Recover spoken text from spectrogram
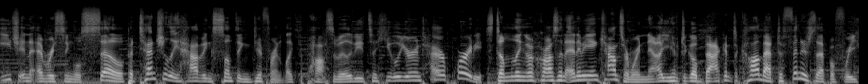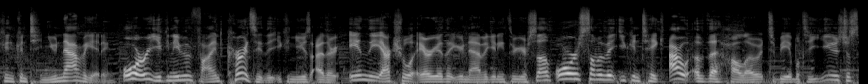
each and every single cell potentially having something different like the possibility to heal your entire party, stumbling across an enemy encounter where now you have to go back into combat to finish that before you can continue navigating. Or you can even find currency that you can use either in the actual area that you're navigating through yourself, or some of it you can take out of the hollow to be able to use just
